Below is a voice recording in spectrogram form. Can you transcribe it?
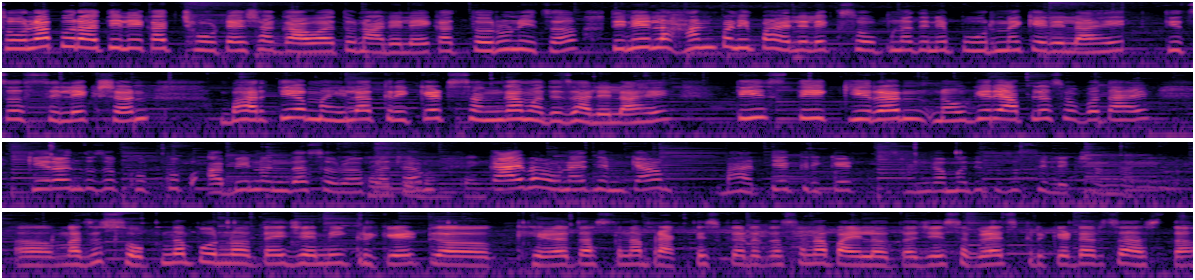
सोलापुरातील एका छोट्याशा गावातून आलेल्या एका तरुणीचं तिने लहानपणी पाहिलेलं एक स्वप्न तिने पूर्ण केलेलं आहे. तिचं सिलेक्शन भारतीय महिला क्रिकेट संघामध्ये झालेलं आहे. तीच ती किरण नवगिरे आपल्यासोबत आहे. किरण तुझं खूप खूप अभिनंदन सर्वप्रथम. काय भावना आहेत नेमक्या भारतीय क्रिकेट संघामध्ये तुझं सिलेक्शन झालेलं? माझं स्वप्न पूर्ण होतं आहे जे मी क्रिकेट खेळत असताना प्रॅक्टिस करत असताना पाहिलं होतं जे सगळ्याच क्रिकेटरचं असतं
